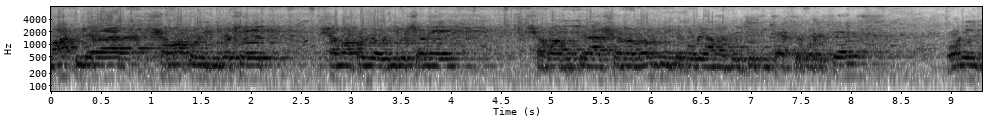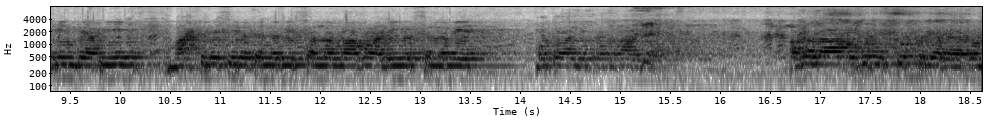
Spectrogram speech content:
মাহফিলার সমাপনী দিবসে সমাপনী অধিবেশনে সভাপতির আসন অলঙ্কৃত করে আমাদেরকে কৃতার্থ করেছেন অনেক দিন ব্যাপী মাহফিলে সিরাতুন নবী সাল্লাল্লাহু আলাইহি ওয়াসাল্লামের মোতাবাল্লিক রহমান আল্লাহ উপরে শুকরিয়া জ্ঞাপন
